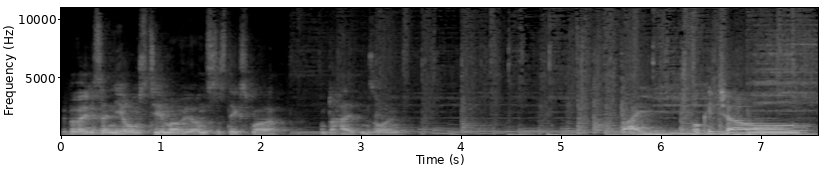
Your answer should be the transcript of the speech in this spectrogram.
über welches Ernährungsthema wir uns das nächste Mal unterhalten sollen. Bye. Okay, ciao.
